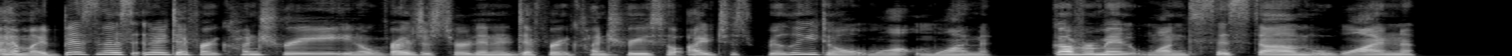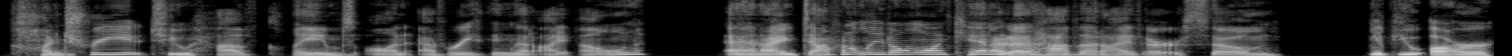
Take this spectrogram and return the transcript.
I have my business in a different country, you know, registered in a different country. So I just really don't want one government, one system, one country to have claims on everything that I own. And I definitely don't want Canada to have that either. So if you are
